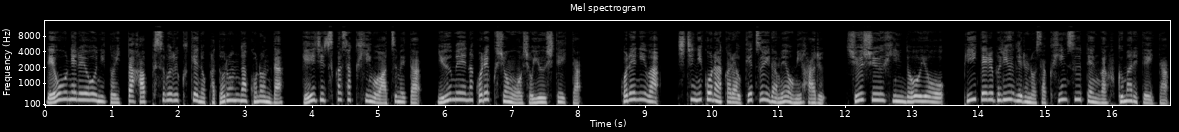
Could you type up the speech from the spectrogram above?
レオーネ・レオーニといったハップスブルク家のパトロンが好んだ芸術家作品を集めた有名なコレクションを所有していた。これには父ニコラから受け継いだ目を見張る収集品同様、ピーテル・ブリューゲルの作品数点が含まれていた。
